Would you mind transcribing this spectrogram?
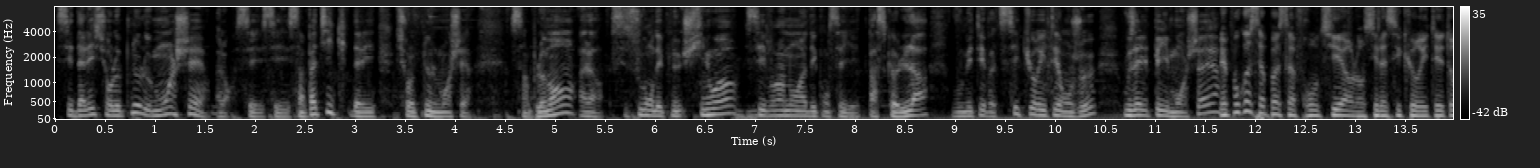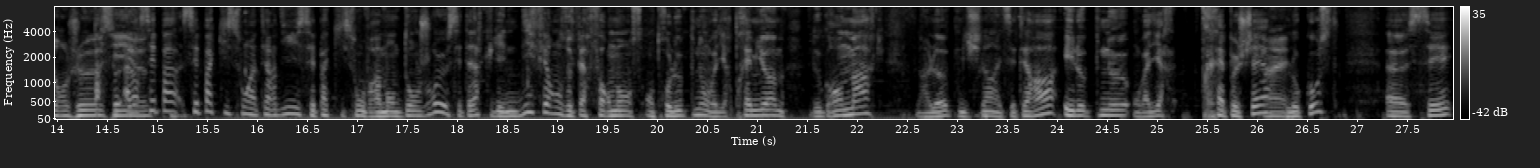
c'est d'aller sur le pneu le moins cher. Alors c'est sympathique d'aller sur le pneu le moins cher. Simplement, alors c'est souvent des pneus chinois, c'est vraiment à déconseiller parce que là vous mettez votre sécurité en jeu. Vous allez le payer moins cher. Mais pourquoi ça passe la frontière alors si la sécurité est en jeu Parce que, si, alors euh, c'est pas c'est pas qu'ils sont interdits, c'est pas qu'ils sont vraiment dangereux. C'est-à-dire qu'il y a une différence de performance entre le pneu, on va dire premium de grande marque, Dunlop, Michelin, etc., et le pneu, on va dire très peu cher, Ouais. low cost. Euh, c'est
